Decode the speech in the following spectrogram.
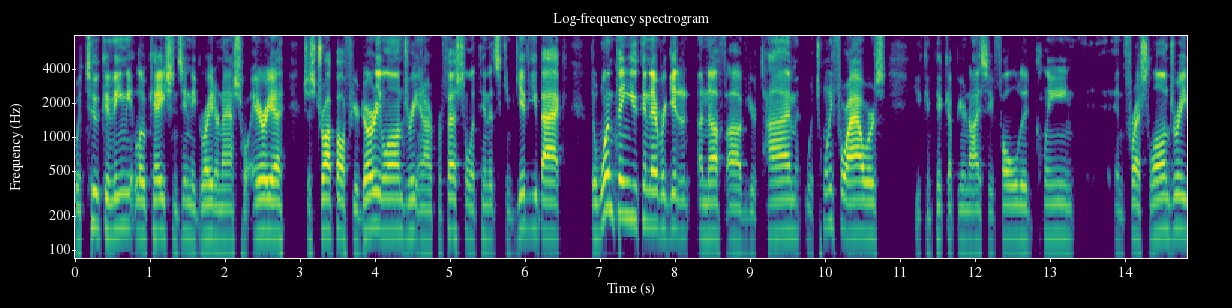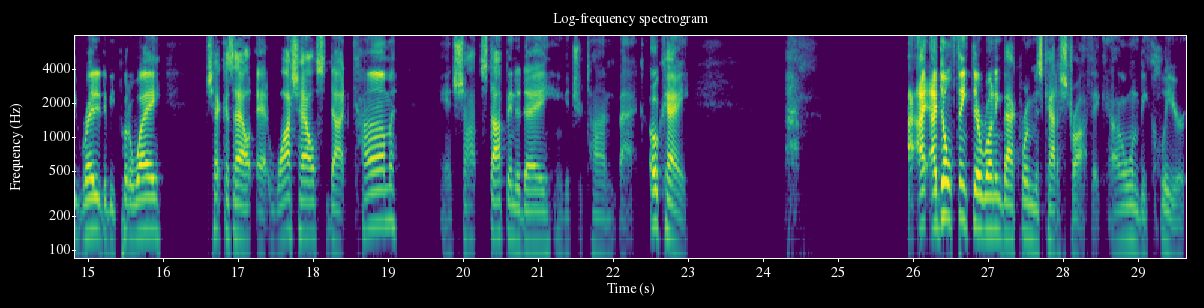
with two convenient locations in the greater Nashville area. Just drop off your dirty laundry, and our professional attendants can give you back the one thing you can never get enough of your time. With 24 hours, you can pick up your nicely folded, clean, and fresh laundry ready to be put away. Check us out at washhouse.com and shop, stop in today and get your time back. Okay. I, I, don't think their running back room is catastrophic. I want to be clear.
